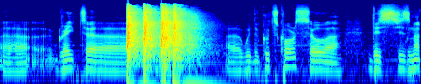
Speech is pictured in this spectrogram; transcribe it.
uh, great uh, uh, with good scores. So this is not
